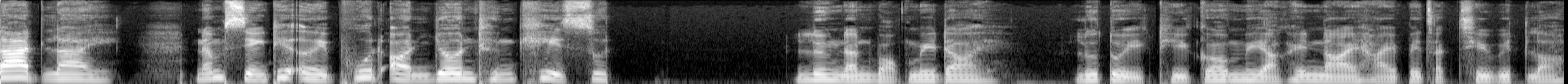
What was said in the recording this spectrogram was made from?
ลาดไหลน้ำเสียงที่เอ่ยพูดอ่อนโยนถึงขีดสุด เรื่องนั้นบอกไม่ได้ รู้ตัวอีกทีก็ไม่อยากให้นายหายไปจากชีวิตแล้ว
